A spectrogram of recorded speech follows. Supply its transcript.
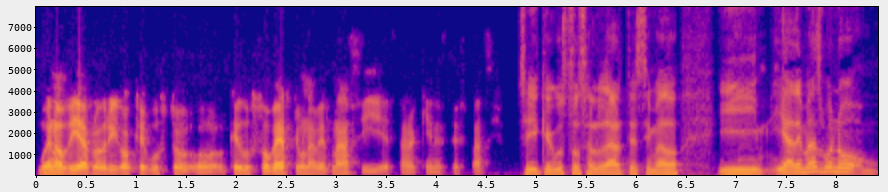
Buenos días, Rodrigo. Qué gusto, qué gusto verte una vez más y estar aquí en este espacio. Sí, qué gusto saludarte, estimado. Y, además, bueno,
